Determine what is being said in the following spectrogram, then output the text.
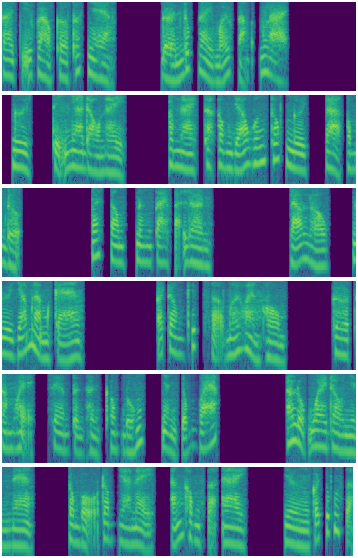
tay chỉ vào cơ thất nhàng. Đến lúc này mới phản ứng lại. Người, tiện nha đầu này, hôm nay ta không giáo huấn tốt người là không được. Nói xong nâng tay phải lên. Lão lộn, người dám làm cạn. Ở trong kiếp sợ mới hoàng hồn, cơ tâm huệ xem tình hình không đúng, nhanh chóng quát. lão lục quay đầu nhìn nàng, trong bộ trong nhà này hắn không sợ ai, nhưng có chút sợ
